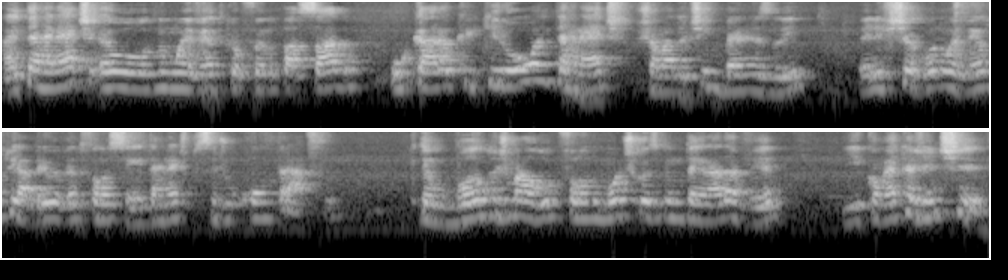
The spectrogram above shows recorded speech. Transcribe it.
A internet, eu, num evento que eu fui no passado, o cara que criou a internet, chamado Tim Berners-Lee, ele chegou no evento e abriu o evento e falou assim: a internet precisa de um contrato. Que tem um bando de maluco falando um monte de coisa que não tem nada a ver. E como é que a gente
